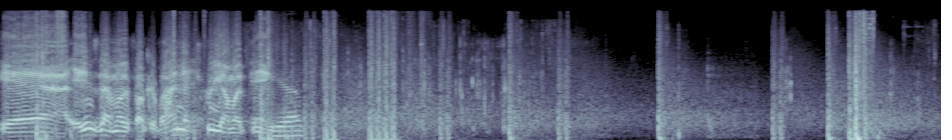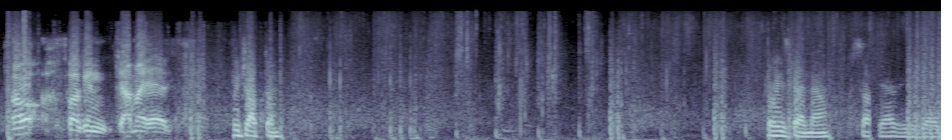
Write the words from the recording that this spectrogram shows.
Yeah, it is that motherfucker behind that tree on my ping. Yeah. Fucking got my head. We dropped him. Oh, he's dead now. So Yeah, he's dead.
